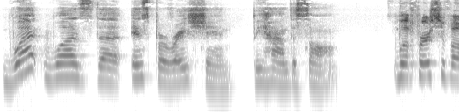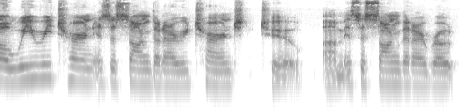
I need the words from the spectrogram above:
What was the inspiration behind the song? Well, first of all, We Return is a song that I returned to. Um, it's a song that I wrote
